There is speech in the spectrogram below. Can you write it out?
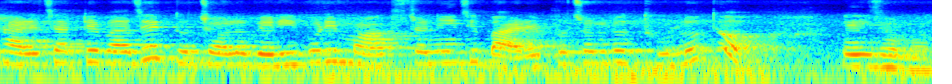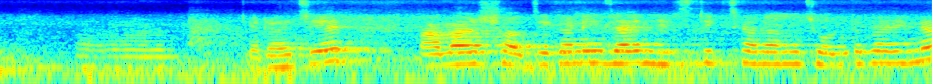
সাড়ে চারটে বাজে, তো চলো বেরিয়ে পড়ি, মাস্কটা নিয়েছি, বাইরে প্রচণ্ড ধুলো তো, এই জন্য। আর এটা হচ্ছে, আমার সব যেখানেই যাই লিপস্টিক ছাড়া আমি চলতে পারি না।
